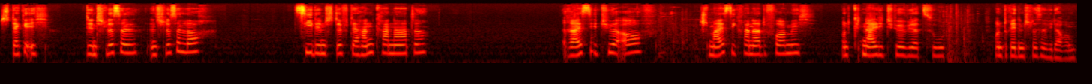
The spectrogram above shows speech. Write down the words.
stecke ich den Schlüssel ins Schlüsselloch, ziehe den Stift der Handgranate, reiß die Tür auf, schmeiß die Granate vor mich und knall die Tür wieder zu und dreh den Schlüssel wieder rum.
